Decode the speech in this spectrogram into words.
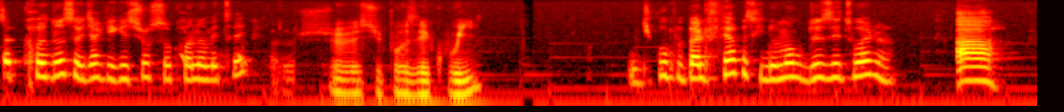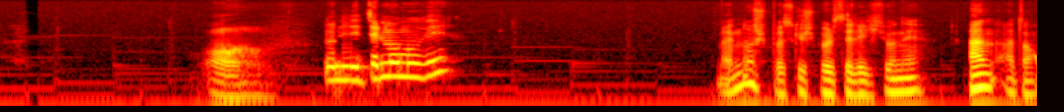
Top chrono, ça veut dire que les questions sont chronométrées? Je vais supposer que oui. Du coup, on peut pas le faire parce qu'il nous manque deux étoiles? Ah, Oh. on est tellement mauvais? Bah non, je pense que je peux le sélectionner. Anne, attends.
